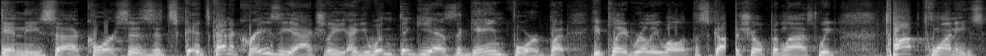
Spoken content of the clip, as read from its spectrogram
in these uh, courses. It's it's kind of crazy actually. You wouldn't think he has the game for it, but he played really well at the Scottish Open last week. Top 20s,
